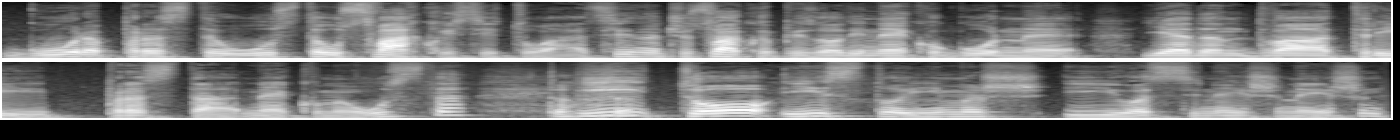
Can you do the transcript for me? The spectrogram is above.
gura prste u usta u svakoj situaciji. Znači u svakoj epizodi neko gurne jedan, dva, tri prsta nekome u usta. Dobro. I to isto imaš i u Assassination Nation.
